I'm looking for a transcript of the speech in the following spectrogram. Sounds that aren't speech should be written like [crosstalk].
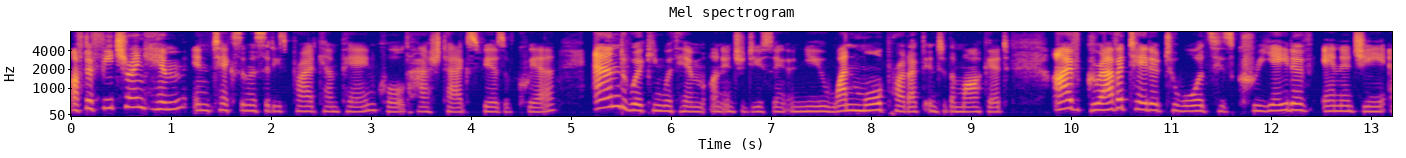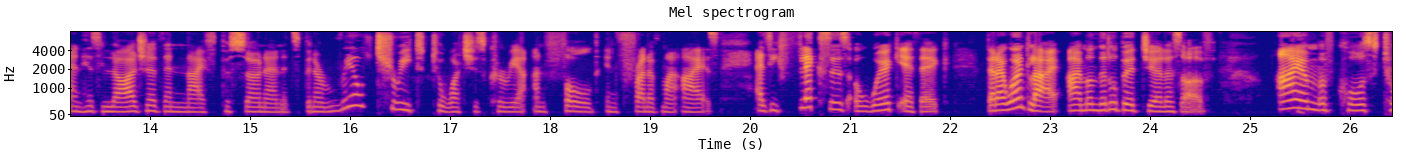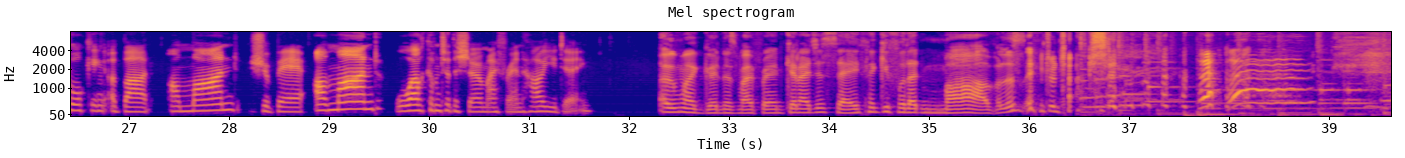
After featuring him in Tex in the City's Pride campaign called hashtag Spheres of Queer, and working with him on introducing a new one more product into the market, I've gravitated towards his creative energy and his larger than life persona, and it's been a real treat to watch his career unfold in front of my eyes as he flexes a work ethic that I won't lie, I'm a little bit jealous of. I am, of course, talking about Armand Joubert. Armand, welcome to the show, my friend. How are you doing? Oh my goodness, my friend. Can I just say thank you for that marvelous [laughs] introduction? [laughs]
